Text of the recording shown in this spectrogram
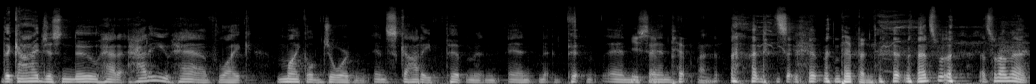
the guy just knew how to. How do you have like Michael Jordan and Scottie Pippen and Pippen and You said and, Pittman. I did say Pippen. That's what that's what I meant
